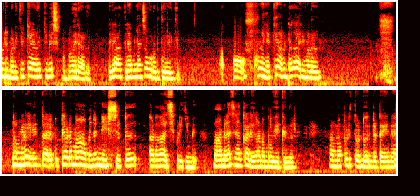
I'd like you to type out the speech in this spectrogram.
ഒരു മണിക്കൊക്കെയാണ് എനിക്ക് വിശപ്പ് വരാറ്. രാത്രി ആകുമ്പോൾ ഞാൻ ചോറ് എടുത്ത് കഴിക്കും. അപ്പോ അങ്ങനെയൊക്കെയാണ് കേട്ടോ കാര്യങ്ങൾ. നമ്മുടെ ഇനി തരക്കുട്ടി അവിടെ മാമന അന്വേഷിച്ചിട്ട് അവിടെ വാശി പിടിക്കുന്നുണ്ട്. മാമനെ ഞാൻ കളി കാണാൻ പോയിരിക്കുന്നു അമ്മ പിടുത്തോണ്ട് കൊണ്ടിട്ട് അതിനെ.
